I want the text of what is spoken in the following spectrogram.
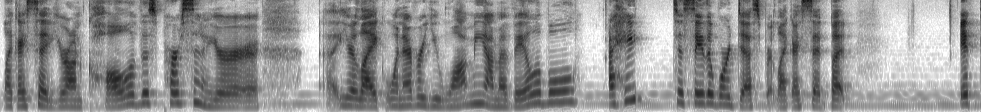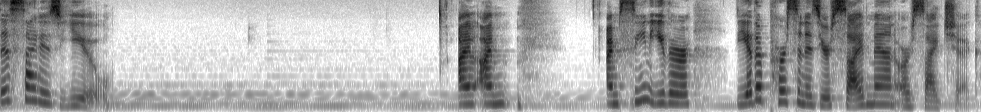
like I said, you're on call of this person, or you're, uh, you're like, whenever you want me, I'm available. I hate to say the word desperate, like I said, but if this side is you, I'm, I'm, I'm seeing either the other person is your side man or side chick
